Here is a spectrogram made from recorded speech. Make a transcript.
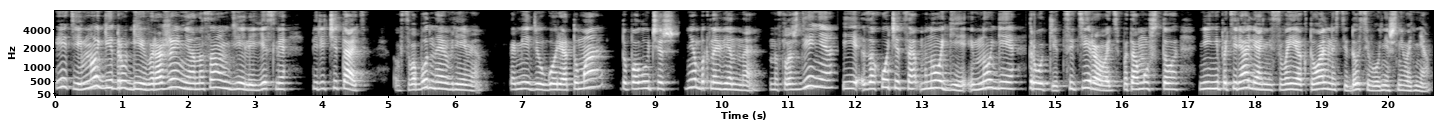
Эти и многие другие выражения на самом деле, если перечитать в свободное время комедию «Горе от ума» то получишь необыкновенное наслаждение и захочется многие и многие строки цитировать, потому что не, не потеряли они своей актуальности до сегодняшнего дня.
